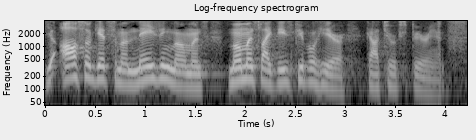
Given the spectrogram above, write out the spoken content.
you also get some amazing moments, moments like these people here got to experience.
